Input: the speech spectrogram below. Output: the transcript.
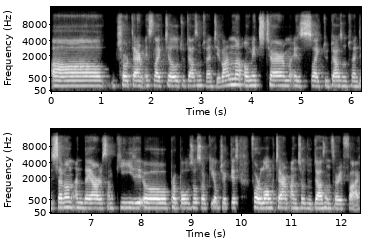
uh, short term is like till 2021 or mid-term is like 2027 and there are some key uh, proposals or key objectives for long term until 2035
